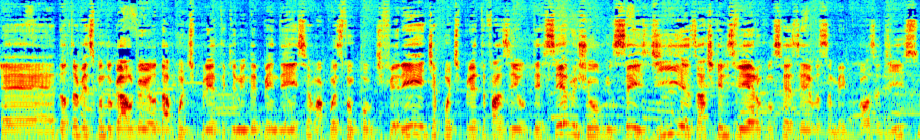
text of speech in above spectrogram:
É, da outra vez, quando o Galo ganhou da Ponte Preta aqui no Independência, uma coisa foi um pouco diferente. A Ponte Preta fazia o terceiro jogo em seis dias. Acho que eles vieram com as reservas também por causa disso.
